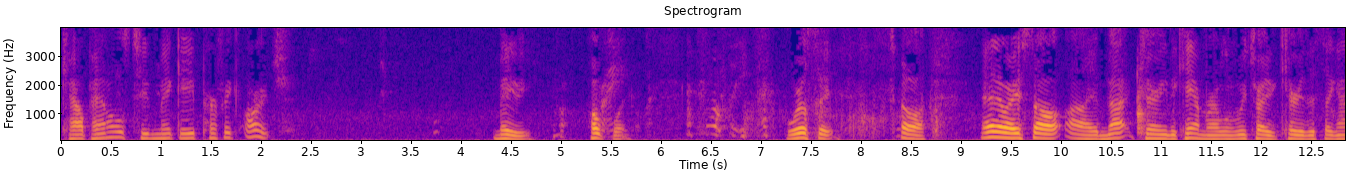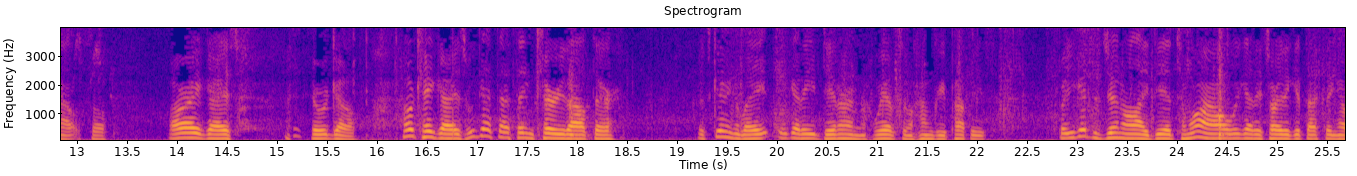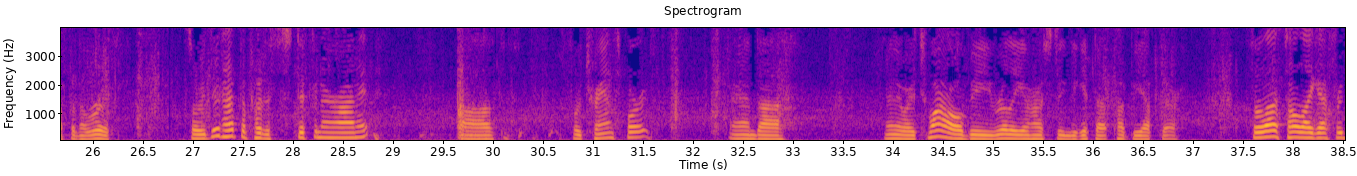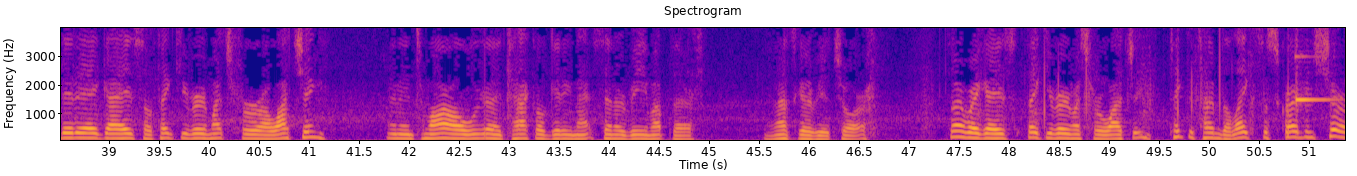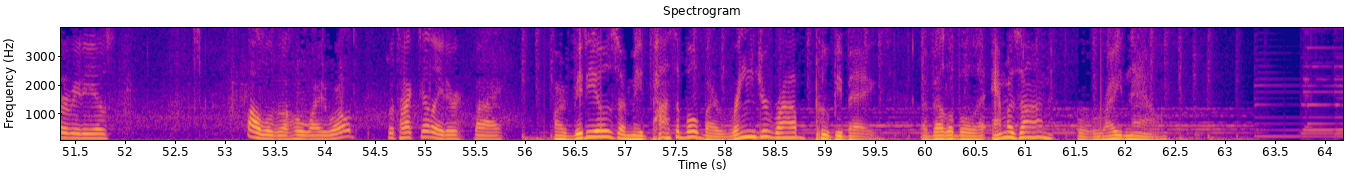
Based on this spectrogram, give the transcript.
cow panels to make a perfect arch. Maybe. Hopefully. Right. We'll see. We'll see. So, anyway, so I'm not carrying the camera when we try to carry this thing out. So, alright guys, here we go. Okay guys, we got that thing carried out there. It's getting late. We got to eat dinner and we have some hungry puppies. But you get the general idea. Tomorrow we got to try to get that thing up on the roof. So we did have to put a stiffener on it uh, for transport. And uh, anyway, tomorrow will be really interesting to get that puppy up there. So that's all I got for today, guys. So thank you very much for uh, watching. And then tomorrow we're going to tackle getting that center beam up there. And that's going to be a chore. So anyway guys, thank you very much for watching. Take the time to like, subscribe, and share our videos all over the whole wide world. We'll talk to you later. Bye. Our videos are made possible by Ranger Rob Poopy Bags, available at Amazon right now.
